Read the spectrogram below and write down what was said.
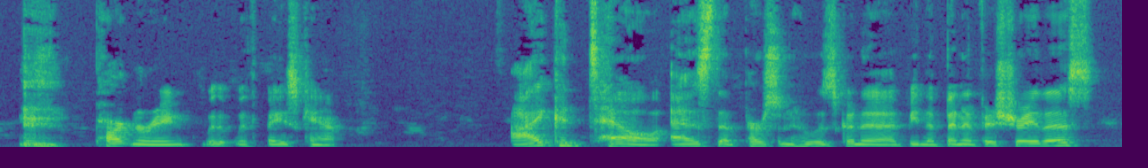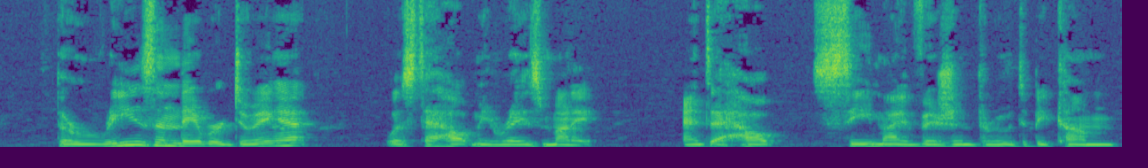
partnering with, with Basecamp, I could tell as the person who was going to be the beneficiary of this, the reason they were doing it was to help me raise money and to help see my vision through to become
